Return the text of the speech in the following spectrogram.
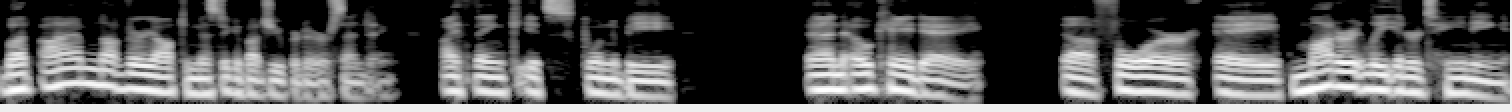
but I'm not very optimistic about Jupiter Ascending. I think it's going to be an okay day uh, for a moderately entertaining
